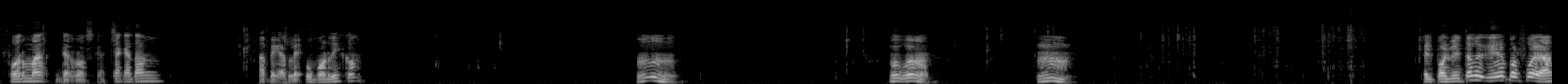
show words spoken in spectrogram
Forma de rosca. Chacatán. A pegarle un mordisco. Mmm. Muy bueno. Mmm. El polvito que tiene por fuera,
